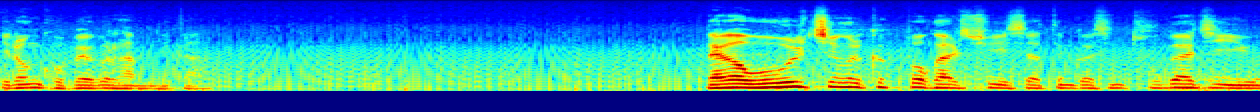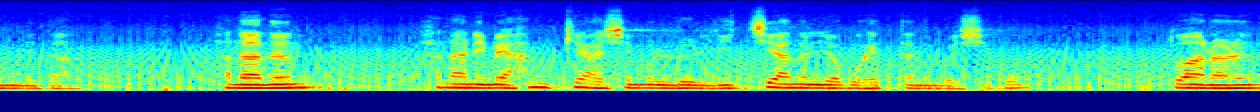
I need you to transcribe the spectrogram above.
이런 고백을 합니다. 내가 우울증을 극복할 수 있었던 것은 두 가지 이유입니다. 하나는 하나님의 함께 하심을 늘 잊지 않으려고 했다는 것이고 또 하나는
